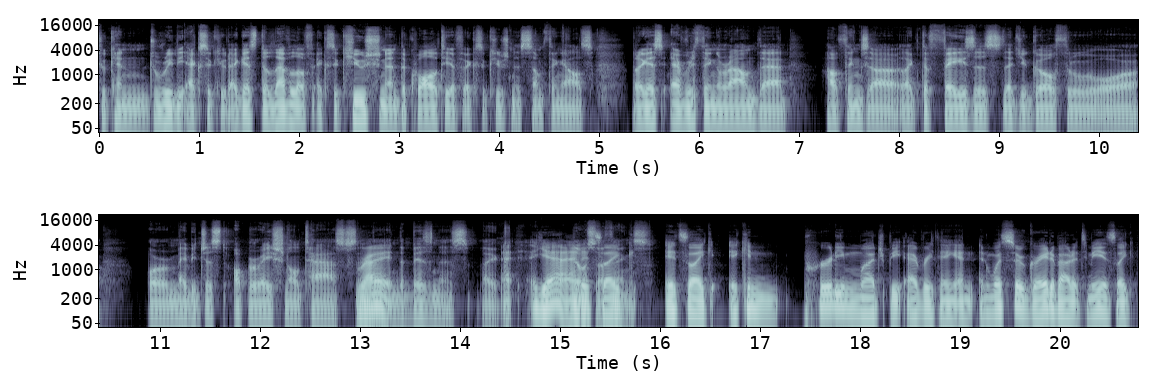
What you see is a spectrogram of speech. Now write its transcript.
to can to really execute. I guess the level of execution and the quality of execution is something else. But I guess everything around that, how things are like the phases that you go through or or maybe just operational tasks in, right. the, in the business. Like yeah, and it's like things. it's like it can pretty much be everything. And and what's so great about it to me is like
